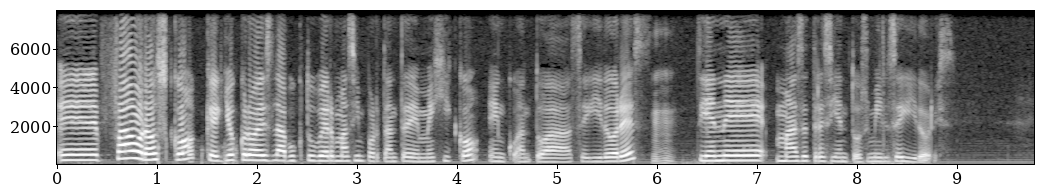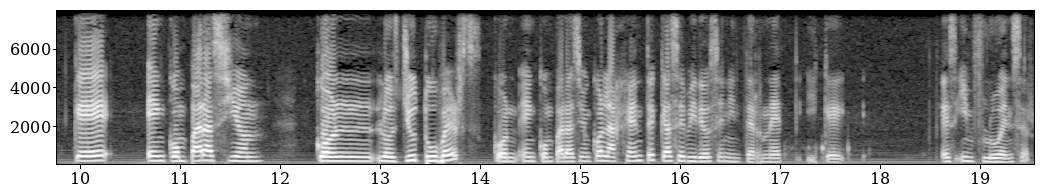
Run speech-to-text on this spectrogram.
Eh, Fa Orozco, que yo creo es la booktuber más importante de México en cuanto a seguidores, tiene más de 300 mil seguidores. Que en comparación con los youtubers, con, en comparación con la gente que hace videos en internet y que es influencer,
